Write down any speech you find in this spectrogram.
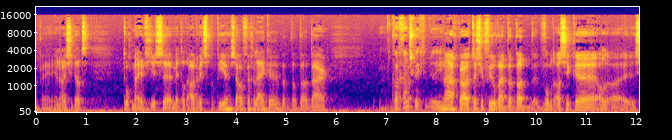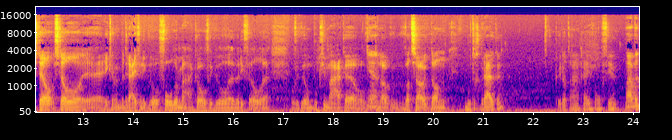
Oké, en als je dat toch maar eventjes eh, met dat ouderwetse papier zou vergelijken, wa- wa- wa- waar, Qua gramsgewichten bedoel je? nou, qua touch and feel, waar, waar- waar- bijvoorbeeld als ik, eh, al, eh, stel, stel ik heb een bedrijf en ik wil een folder maken of ik wil, weet ik veel, of ik wil een boekje maken of Ja. wat dan ook, wat zou ik dan moeten gebruiken? Kun je dat aangeven ongeveer? Maar wat,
